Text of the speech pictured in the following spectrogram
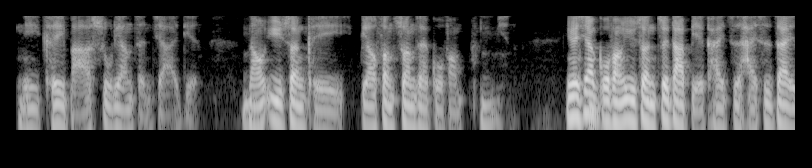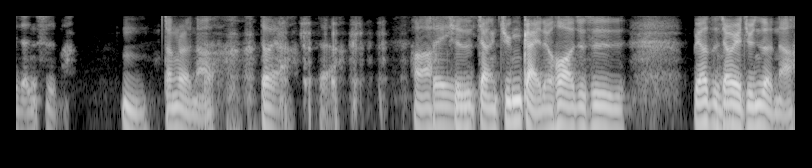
你可以把它数量增加一点，然后预算可以不要放算在国防部里面，因为现在国防预算最大笔开支还是在人事嘛，嗯，当然啦，对啊，对啊。啊，其实讲军改的话，就是不不要只交给军人啊！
